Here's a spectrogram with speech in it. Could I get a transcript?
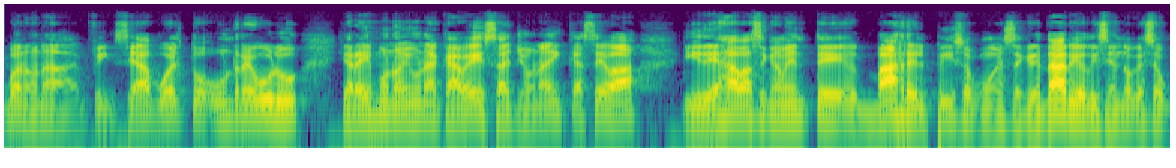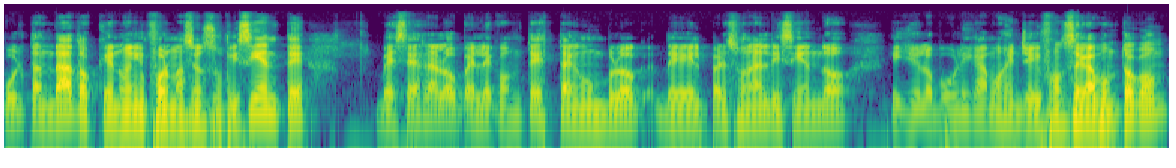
bueno, nada, en fin, se ha vuelto un revolú y ahora mismo no hay una cabeza. Jonaica se va y deja básicamente, barre el piso con el secretario diciendo que se ocultan datos, que no hay información suficiente. Becerra López le contesta en un blog del personal diciendo, y yo lo publicamos en jfonseca.com,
